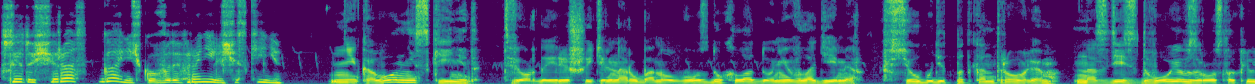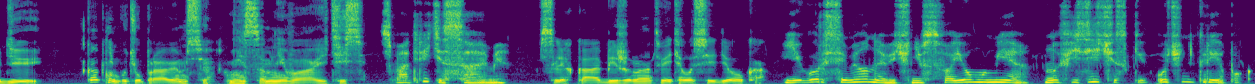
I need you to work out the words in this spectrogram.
в следующий раз Ганечку в водохранилище скинет. «Никого он не скинет», — твердо и решительно рубанул воздух ладонью Владимир. «Все будет под контролем. Нас здесь двое взрослых людей. Как-нибудь управимся, не сомневайтесь». Смотрите сами. Слегка обиженно ответила сиделка. Егор Семенович не в своем уме, но физически очень крепок.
